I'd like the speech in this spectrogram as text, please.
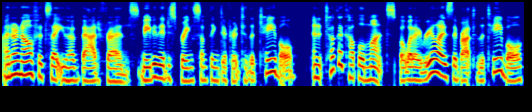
I don't know if it's that you have bad friends. Maybe they just bring something different to the table. And it took a couple months, but what I realized they brought to the table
